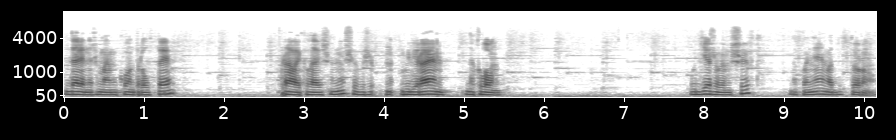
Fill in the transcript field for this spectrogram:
Далее нажимаем Ctrl-T. Правой клавишей мыши выбираем наклон. Удерживаем Shift, наклоняем в одну сторону.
